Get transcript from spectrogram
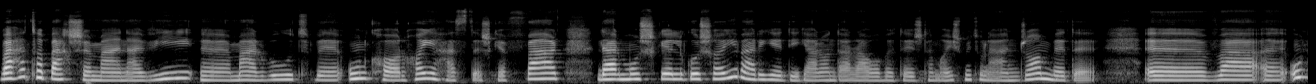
و حتی بخش معنوی مربوط به اون کارهایی هستش که فرد در مشکل گشایی برای دیگران در روابط اجتماعیش می‌تونه انجام بده. و اون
